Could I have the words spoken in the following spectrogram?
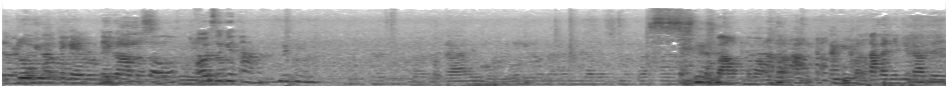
Naglugi mo tigay, tinigatas mo. Oh, sige ah. Bakit mo ba? Partakan yung gigabin.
